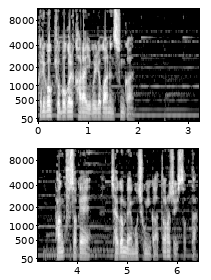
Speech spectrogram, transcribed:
그리고 교복을 갈아입으려고 하는 순간 방 구석에 작은 메모 종이가 떨어져 있었다.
